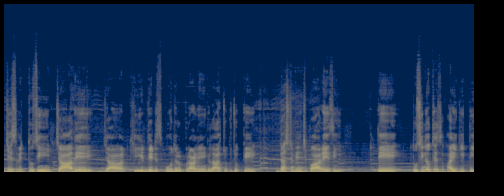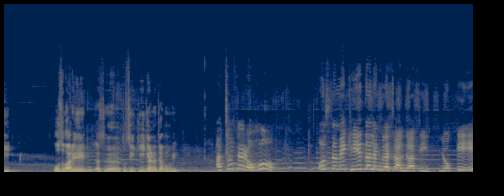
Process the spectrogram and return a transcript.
ਜਿਸ ਵਿੱਚ ਤੁਸੀਂ ਚਾਹ ਦੇ ਜਾਂ ਖੀਰ ਦੇ ਡਿਸਪੋਜ਼ਲ ਪੁਰਾਣੇ ਗਲਾਸ ਚੁੱਕ ਚੁੱਕ ਕੇ ਡਸਟਬਿਨ 'ਚ ਪਾ ਰਹੇ ਸੀ ਤੇ ਤੁਸੀਂ ਨੇ ਉੱਥੇ ਸਫ਼ਾਈ ਕੀਤੀ। ਉਸ ਬਾਰੇ ਅਸ- ਅ, ਤੁਸੀਂ ਕੀ ਕਹਿਣਾ ਚਾਹੋਗੇ? ਅੱਛਾ ਸਰ ਉਹ ਉਸ ਸਮੇਂ ਖੀਰ ਦਾ ਲੰਗਰ ਚੱਲਦਾ ਸੀ। ਲੋਕੀ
